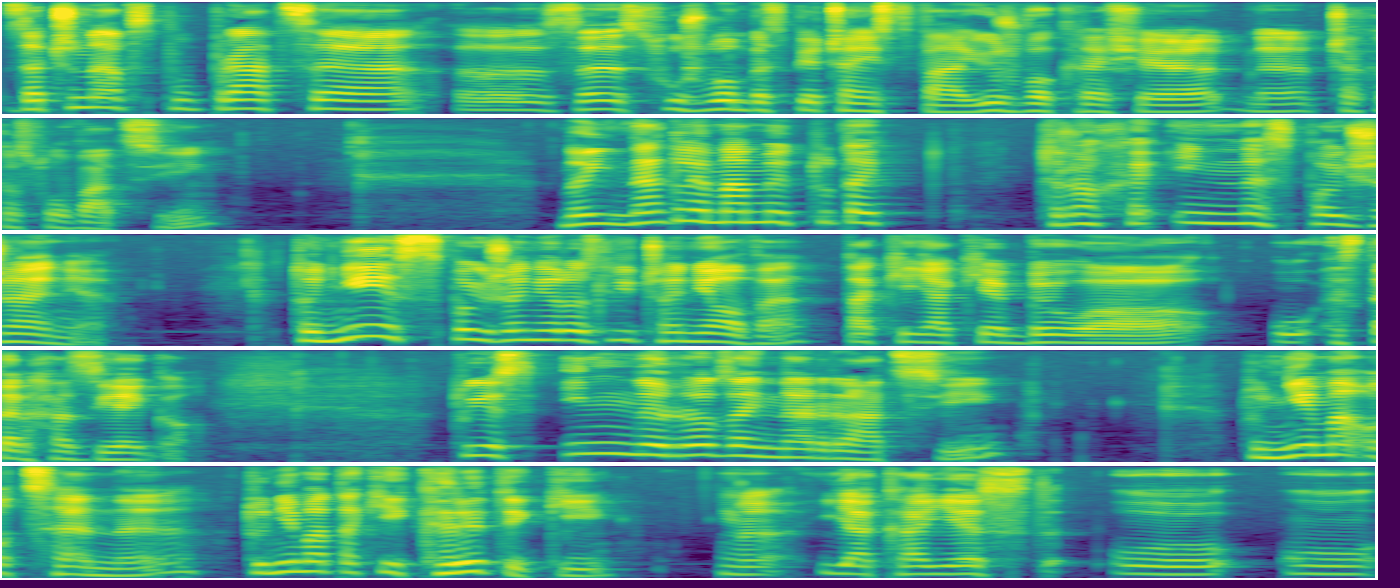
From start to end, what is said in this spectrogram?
zaczyna współpracę e, ze służbą bezpieczeństwa już w okresie e, Czechosłowacji. No i nagle mamy tutaj trochę inne spojrzenie. To nie jest spojrzenie rozliczeniowe, takie jakie było u Esterhazyego. Tu jest inny rodzaj narracji, tu nie ma oceny, tu nie ma takiej krytyki, e, jaka jest u, u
